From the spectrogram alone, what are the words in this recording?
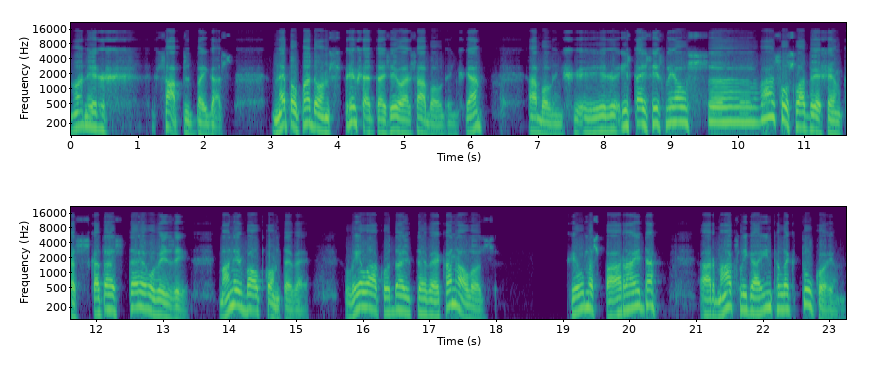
man ir sāpes beigās. Nepal padomus priekšētājs Ivārs Āboldiņš. Ja? Aboliņš ir iztaisījis liels uh, vēstules latviešiem, kas skatās televīziju. Man ir Baltkom TV. Lielāko daļu TV kanālos filmas pārraida ar mākslīgā intelekta tulkojumu.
